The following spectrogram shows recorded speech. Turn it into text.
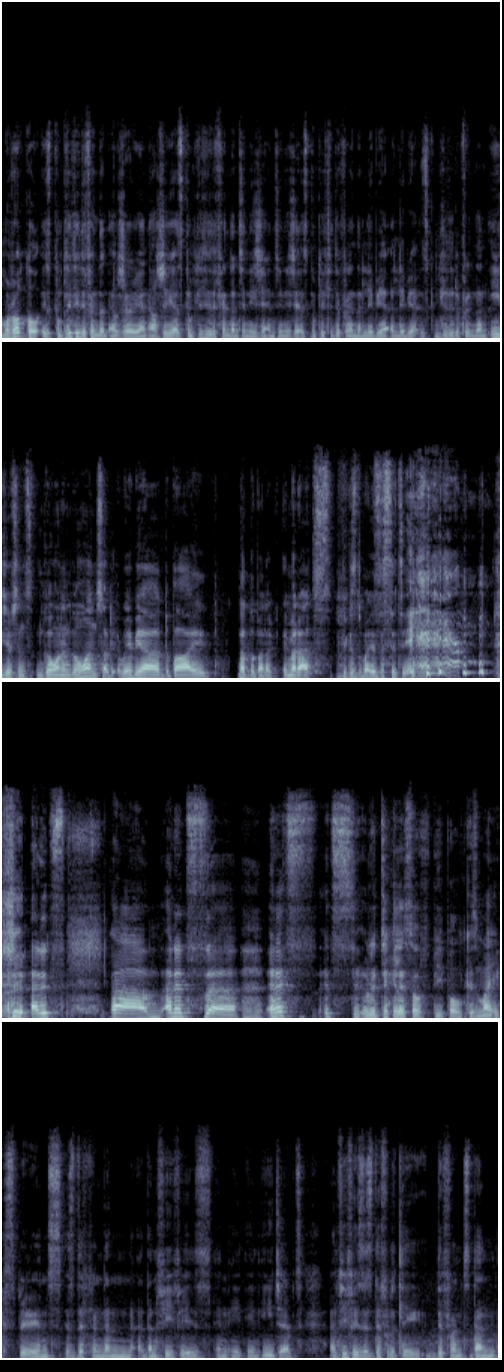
Morocco is completely different than Algeria, and Algeria is completely different than Tunisia, and Tunisia is completely different than Libya, and Libya is completely different than Egypt. And go on and go on. Saudi Arabia, Dubai, not Dubai, like Emirates, because Dubai is a city, and it's um, and it's uh, and it's it's ridiculous of people because my experience is different than than Fifi's in in Egypt, and Fifi's is definitely different than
